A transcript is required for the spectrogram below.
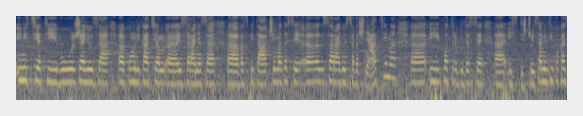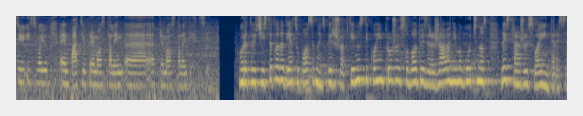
inicijativu, želju za komunikacijom i saradnjom sa vaspitačima, da se saradnju sa vršnjacima i potrebu da se ističu. I samim tim pokazuju i svoju empatiju prema, ostalim, prema ostaloj djeci. Muratović istakla da djecu posebno inspirišu aktivnosti koje im pružaju slobodu izražavanja i mogućnost da istražuju svoje interese.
